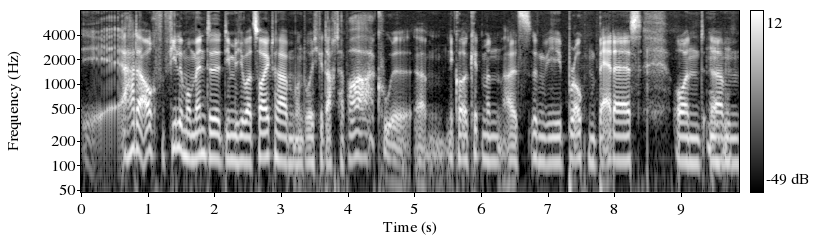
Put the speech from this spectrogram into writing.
er hatte auch viele Momente, die mich überzeugt haben und wo ich gedacht habe, oh, cool, ähm, Nicole Kidman als irgendwie broken Badass und Mhm. ähm,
